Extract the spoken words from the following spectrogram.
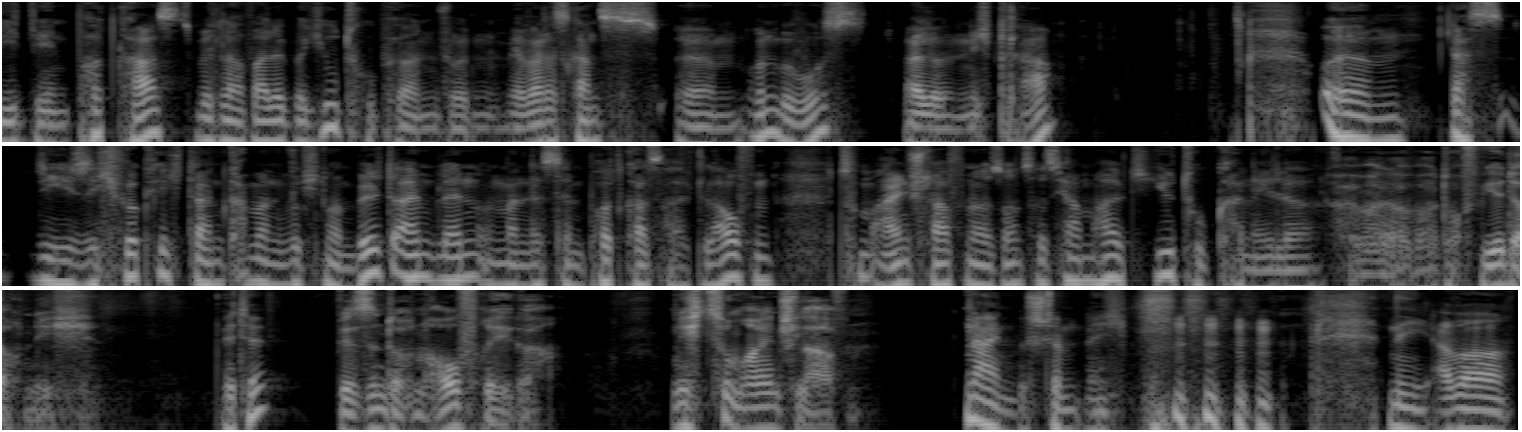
die den Podcast mittlerweile über YouTube hören würden. Mir war das ganz ähm, unbewusst, also nicht klar. Ähm, dass die sich wirklich, dann kann man wirklich nur ein Bild einblenden und man lässt den Podcast halt laufen zum Einschlafen oder sonst was. Sie haben halt YouTube-Kanäle. Mal, aber doch wir doch nicht. Bitte? Wir sind doch ein Aufreger. Nicht zum Einschlafen. Nein, bestimmt nicht. nee, aber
